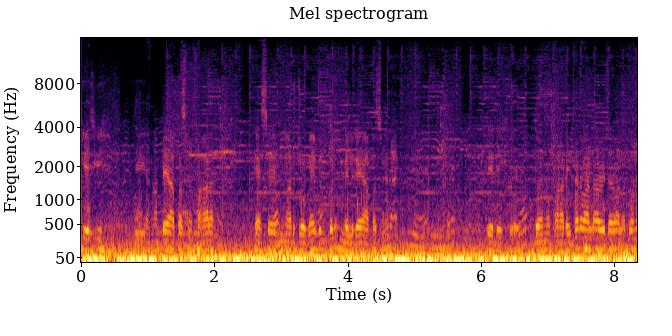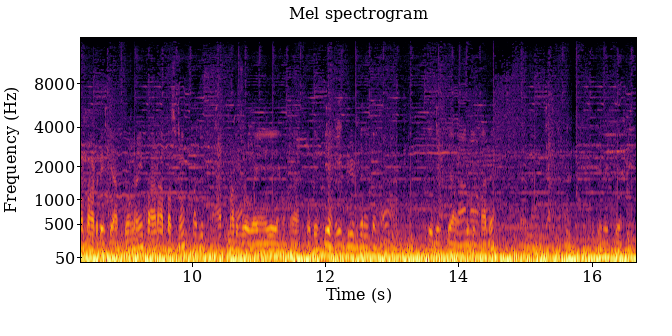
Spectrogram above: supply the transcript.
देखिए जी, ये यहाँ पे आपस में पहाड़ कैसे मर्ज हो गए, बिल्कुल मिल गए आपस में। ये देखिए, दोनों पहाड़, इधर वाला और इधर वाला, दोनों पहाड़ देखिए आप, दोनों ही पहाड़ आपस में मर्ज हो गए हैं, ये यहाँ पे आपको देखिए। ये देखिए, आपको दिखा दें। ये देखिए।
